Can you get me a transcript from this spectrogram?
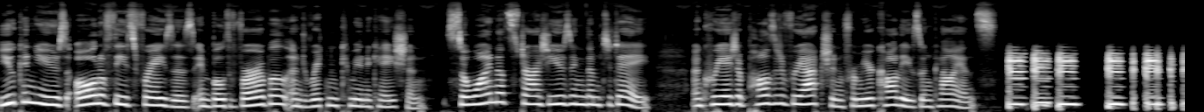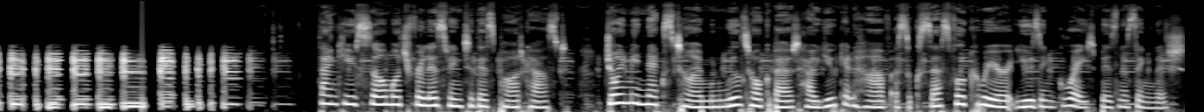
You can use all of these phrases in both verbal and written communication, so why not start using them today and create a positive reaction from your colleagues and clients? Thank you so much for listening to this podcast. Join me next time when we'll talk about how you can have a successful career using great business English.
